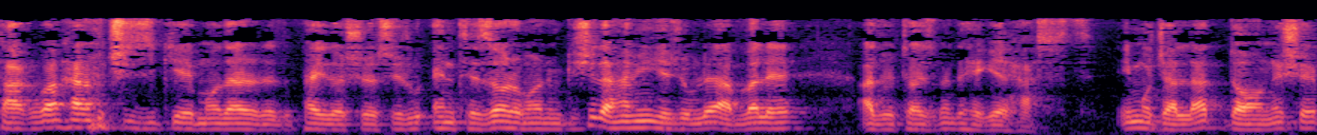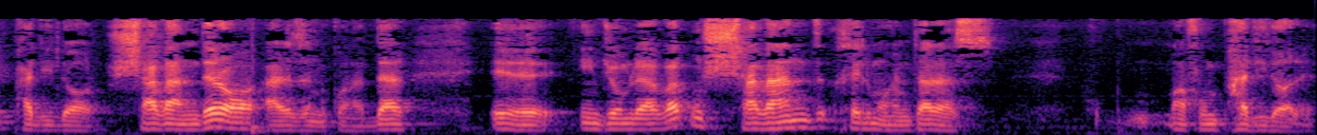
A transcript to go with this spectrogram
تقریبا هر آن چیزی که ما در پدیدارشناسی روح انتظار ما رو می‌کشه در همین یه جمله اول advertisement هگل هست. این مجلد دانش پدیدار شونده را عرضه می‌کند. در این جمله اول اون شونده خیلی مهمتر از مفهوم پدیداره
